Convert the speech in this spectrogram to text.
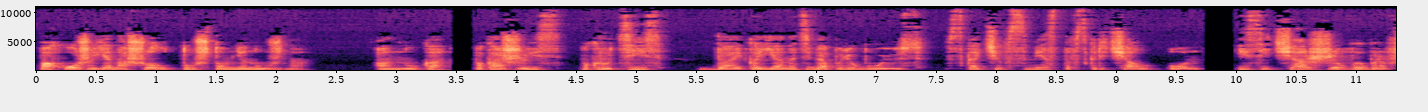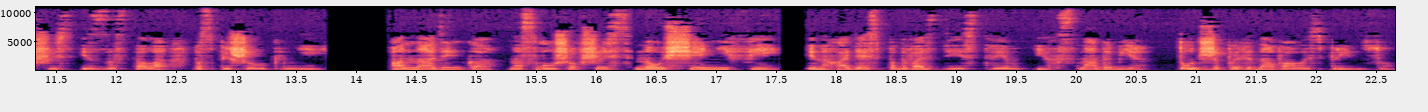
Похоже, я нашел ту, что мне нужно. А ну-ка, покажись, покрутись, дай-ка я на тебя полюбуюсь!» Вскочив с места, вскричал он и сейчас же, выбравшись из-за стола, поспешил к ней. А Наденька, наслушавшись наущений фей и находясь под воздействием их снадобья, тут же повиновалась принцу.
